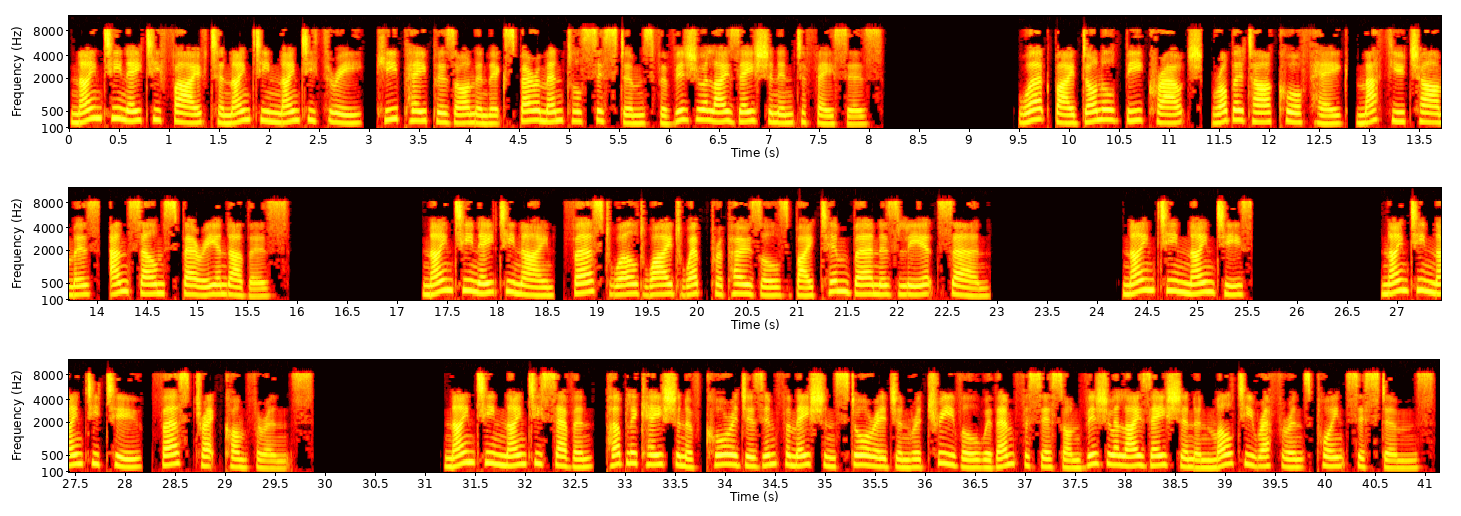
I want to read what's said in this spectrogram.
1985 to 1993, key papers on and experimental systems for visualization interfaces. Work by Donald B. Crouch, Robert R. Korfhage, Matthew Chalmers, Anselm Spoerri and others. 1989 – First World Wide Web proposals by Tim Berners-Lee at CERN. 1990s 1992 – First TREC Conference 1997 – Publication of Korfhage's information storage and retrieval with emphasis on visualization and multi-reference point systems.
